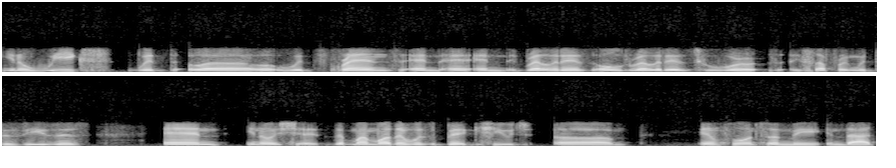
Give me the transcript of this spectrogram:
you know weeks with uh, with friends and, and relatives, old relatives who were suffering with diseases, and you know she, the, my mother was a big, huge um, influence on me in that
